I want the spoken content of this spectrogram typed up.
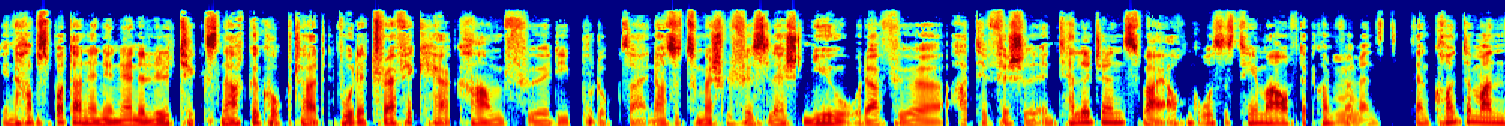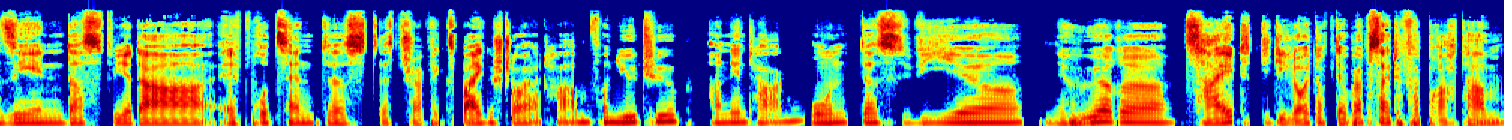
den HubSpot dann in den Analytics nachgeguckt hat, wo der Traffic herkam für die Produktseiten, also zum Beispiel für Slash New oder für Artificial Intelligence, war ja auch ein großes Thema auf der mhm. Konferenz, mhm. dann konnte man sehen, dass wir da 11 Prozent des, des Traffics beigesteuert haben von YouTube an den Tagen und dass wir eine höhere Zeit, die die Leute auf der Webseite verbracht haben,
